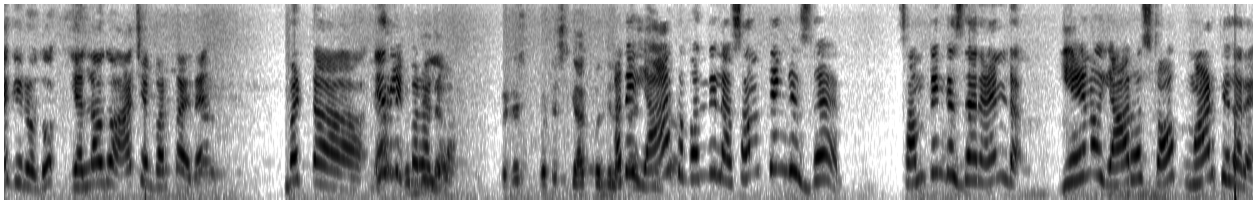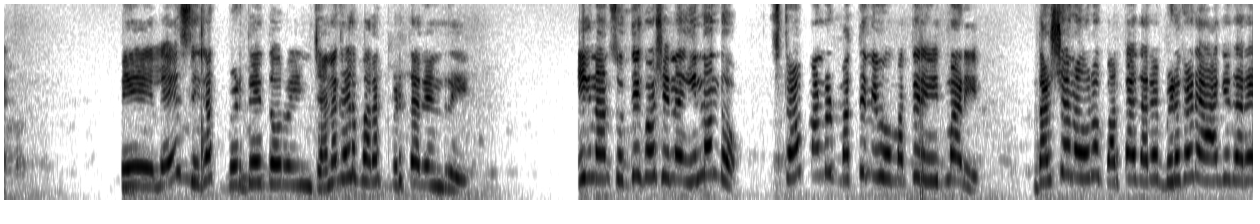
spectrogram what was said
ಆಗಿರೋದು. ಎಲ್ಲದೂ ಆಚೆ ಬರ್ತಾ ಇದೆ. ಬಟ್ ಇರ್ಲಿ ಪರವಾಗಿಲ್ಲ. ಪ್ರೊಟೆಸ್ಟ್ ಯಾಕೆ ಬಂದಿಲ್ಲ? ಅದೇ ಯಾಕೆ ಬಂದಿಲ್ಲ? Something is there something is there and ಏನೋ ಯಾರೋ ಸ್ಟಾಪ್ ಮಾಡ್ತಿದ್ದಾರೆ. ಬೇಲೆ ಸಿಗಕ್ ಬಿಡದೇ ಇದ್ದವ್ರು ಇನ್ ಜನಗಳು ಬರಕ್ ಬಿಡ್ತಾರೇನ್ರಿ? ಈಗ ನಾನು ಸುದ್ದಿಗೋಷ್ಠಿನ ಇನ್ನೊಂದು ಸ್ಟಾಪ್ ಮಾಡ್ಬಿಟ್ಟು ಮತ್ತೆ ನೀವು ಮತ್ತೆ ಇದ್ ಮಾಡಿ. ದರ್ಶನ್ ಅವರು ಬರ್ತಾ ಇದಾರೆ ಬಿಡುಗಡೆ ಆಗಿದ್ದಾರೆ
